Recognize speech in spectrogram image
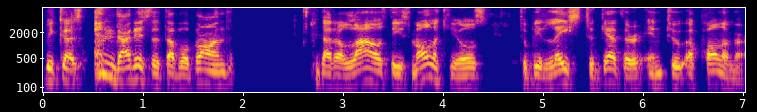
because that is the double bond that allows these molecules to be laced together into a polymer.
